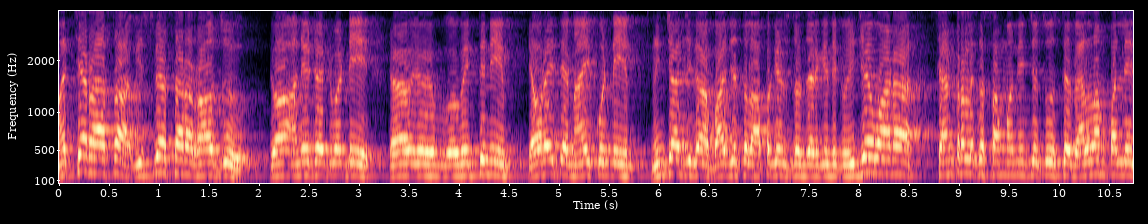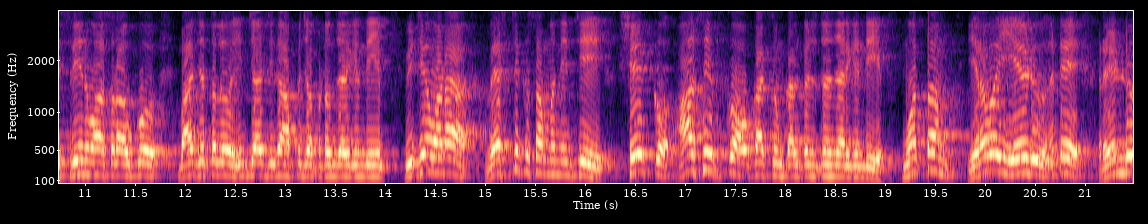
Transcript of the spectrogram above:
మత్స్యరాస విశ్వేశ్వర రాజు అనేటటువంటి వ్యక్తిని ఎవరైతే నాయకుడిని ఇన్ఛార్జిగా బాధ్యతలు అప్పగించడం జరిగింది విజయవాడ సెంట్రల్కు సంబంధించి చూస్తే వెల్లంపల్లి శ్రీనివాసరావుకు బాధ్యతలు ఇన్ఛార్జిగా అప్పచెప్పడం జరిగింది. విజయవాడ వెస్ట్కు సంబంధించి షేక్ ఆసిఫ్కు అవకాశం కల్పించడం జరిగింది. మొత్తం ఇరవై ఏడు అంటే రెండు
